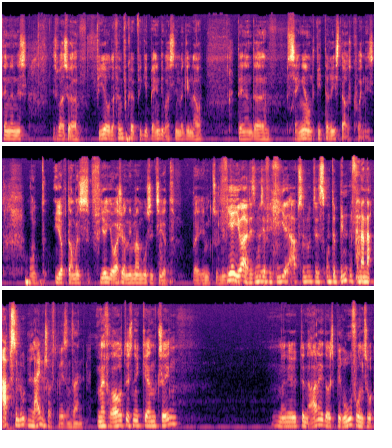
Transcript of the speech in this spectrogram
denen ist, das war so eine vier- oder fünfköpfige Band, ich weiß nicht mehr genau, denen der Sänger und Gitarrist ausgefallen ist. Und ich habe damals vier Jahre schon nicht mehr musiziert. Bei ihm zu lieben. Vier Jahre, das muss ja für die absolutes Unterbinden von einer absoluten Leidenschaft gewesen sein. Meine Frau hat das nicht gern gesehen meine Eltern auch nicht, als Beruf und so.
